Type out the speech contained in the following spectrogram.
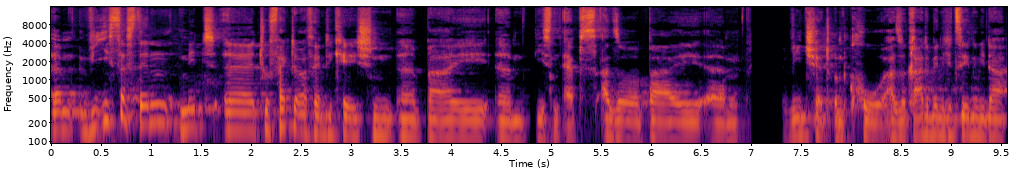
Ähm, wie ist das denn mit äh, Two-Factor Authentication äh, bei ähm, diesen Apps? Also bei ähm, WeChat und Co. Also gerade wenn ich jetzt irgendwie da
